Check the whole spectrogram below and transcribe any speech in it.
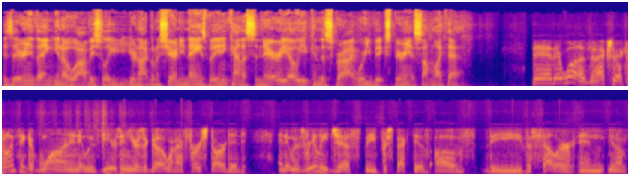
is there anything, you know, obviously you're not going to share any names, but any kind of scenario you can describe where you've experienced something like that? Yeah, there was. And actually, I can only think of one, and it was years and years ago when I first started. And it was really just the perspective of the the seller. And you know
